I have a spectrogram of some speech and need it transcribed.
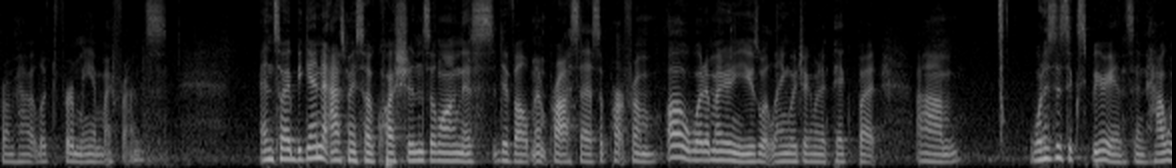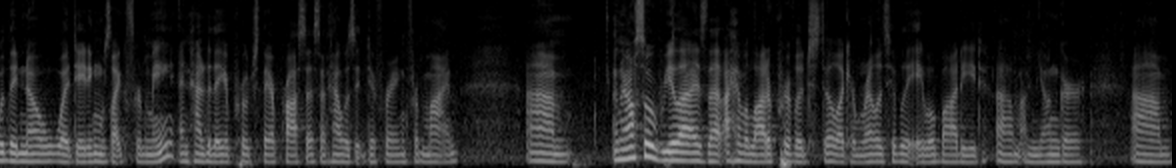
from how it looked for me and my friends. And so I began to ask myself questions along this development process, apart from, oh, what am I going to use, what language I'm going to pick, but um, what is this experience? And how would they know what dating was like for me? And how did they approach their process? And how was it differing from mine? Um, and I also realized that I have a lot of privilege still, like I'm relatively able-bodied, um, I'm younger, um,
